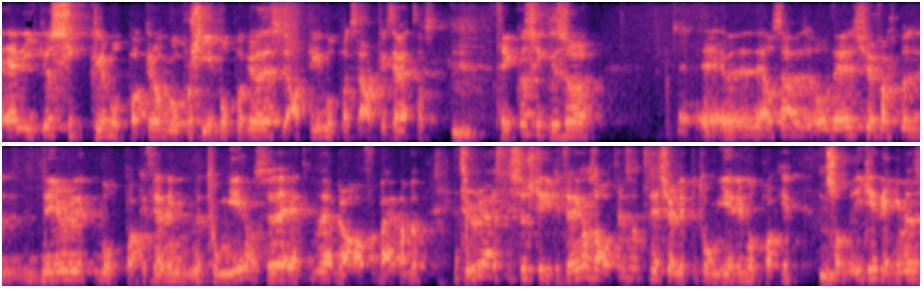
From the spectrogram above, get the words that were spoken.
Jeg, liker å sykle motbakker og gå på ski på motbakker. Det er artige motbakker det er det artigste jeg vet. Altså. Mm. Trenger ikke å sykle så eh, altså, Og det kjører faktisk på Det gjør litt motbakketrening med tung gir. Altså. Jeg vet ikke om det er bra for beina, men jeg tror det er liksom styrketrening. Altså, alltid så kjører kjøre litt på tung gir i motbakker. Mm. Som, ikke lenge, men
